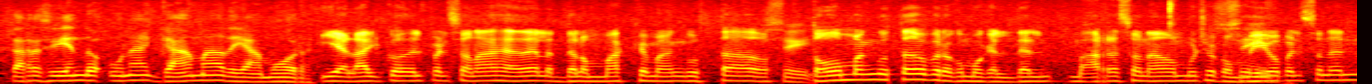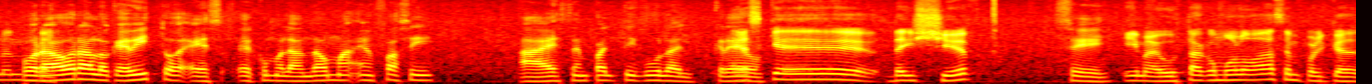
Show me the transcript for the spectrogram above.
Está recibiendo una gama de amor. Y el arco del personaje de él es de los más que me han gustado. Sí. Todos me han gustado, pero como que el de él ha resonado mucho conmigo Sí. personalmente. Por ahora lo que he visto es, es como le han dado más énfasis a este en particular, creo. Es que they shift Sí, y me gusta cómo lo hacen porque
